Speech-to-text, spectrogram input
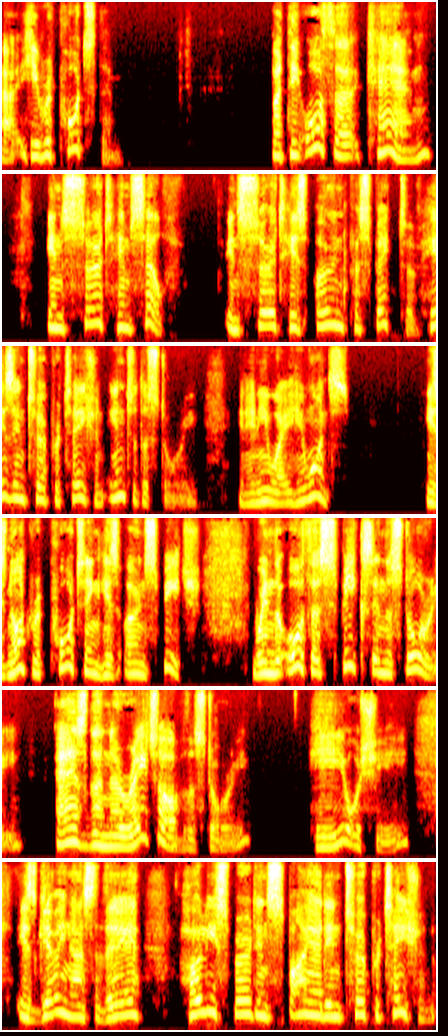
uh, he reports them. But the author can insert himself, insert his own perspective, his interpretation into the story in any way he wants. He's not reporting his own speech. When the author speaks in the story as the narrator of the story, he or she is giving us their Holy Spirit inspired interpretation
